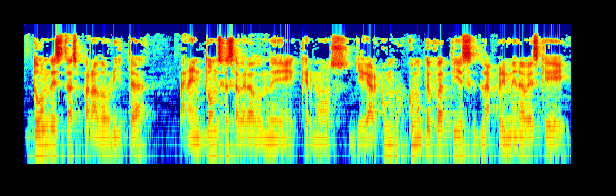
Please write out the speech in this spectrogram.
dónde estás parado ahorita para entonces saber a dónde queremos llegar. ¿Cómo, cómo te fue a ti es la primera vez que,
